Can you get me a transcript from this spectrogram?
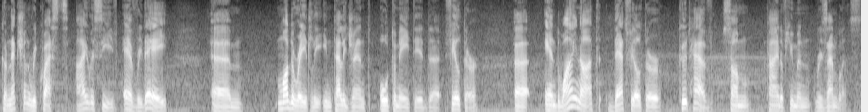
connection requests I receive every day um, moderately intelligent automated uh, filter uh, and why not that filter could have some kind of human resemblance.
